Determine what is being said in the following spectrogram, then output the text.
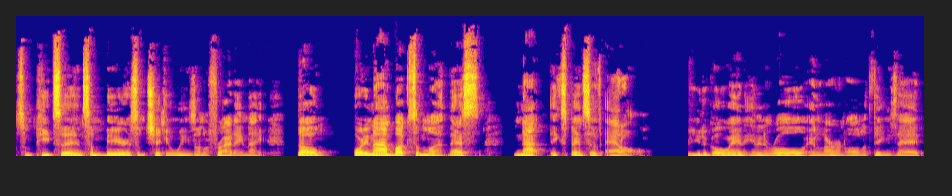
some pizza and some beer and some chicken wings on a Friday night. So 49 bucks a month. That's not expensive at all. for you to go in and enroll and learn all the things that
